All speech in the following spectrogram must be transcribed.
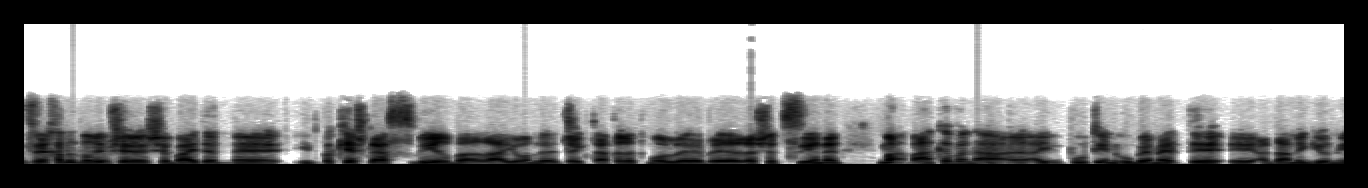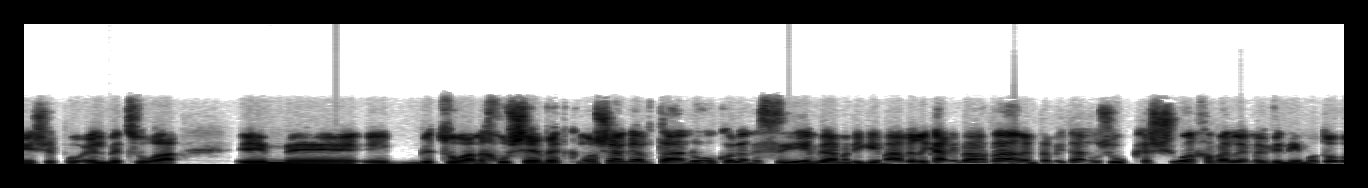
זה אחד הדברים שביידן התבקש להסביר בריאיון לג'ייק טאפר אתמול ברשת CNN. מה, מה הכוונה? האם פוטין הוא באמת אדם הגיוני שפועל בצורה אה, אה, בצורה מחושבת, כמו שאגב טענו כל הנשיאים והמנהיגים האמריקנים בעבר, הם תמיד טענו שהוא קשוח אבל הם מבינים אותו,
